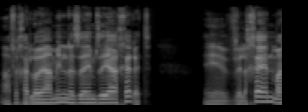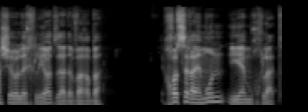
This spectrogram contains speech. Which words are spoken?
אף אחד לא יאמין לזה אם זה יהיה אחרת. Uh, ולכן, מה שהולך להיות זה הדבר הבא. חוסר האמון יהיה מוחלט.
